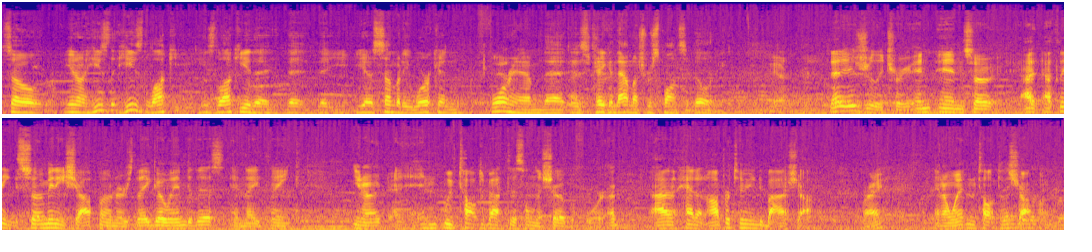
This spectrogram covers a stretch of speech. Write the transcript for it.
So you know he's he's lucky. He's lucky that, that, that you have somebody working for him that is taking that much responsibility. Yeah, that is really true. And and so I, I think so many shop owners they go into this and they think, you know, and we've talked about this on the show before. I, I had an opportunity to buy a shop, right? And I went and talked to the shop owner,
